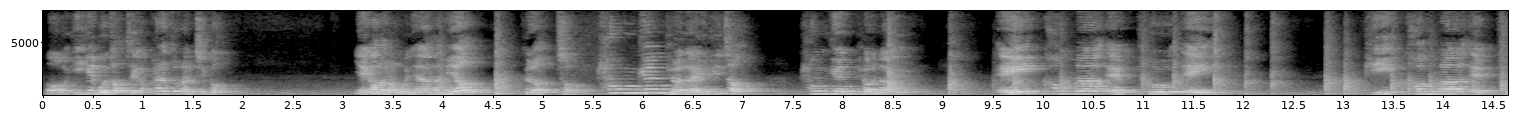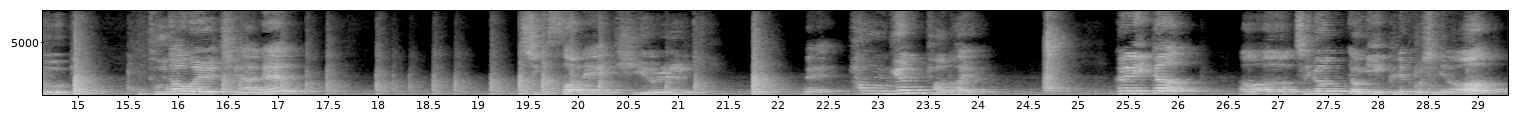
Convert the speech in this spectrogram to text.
어 이게 뭐죠? 제가 파란 동그라미 친 거? 얘가 바로 뭐냐 하면 그렇죠 평균 변화율이죠 평균 변화율 a, fa b, fb 두 점을 지나는 직선의 기울기 네 평균 변화율. 그러니까 어, 지금 여기 그래프 보시면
